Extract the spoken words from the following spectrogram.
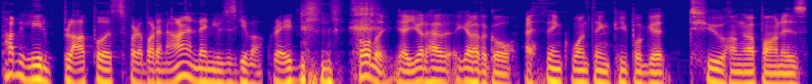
probably read blog posts for about an hour and then you'll just give up right? Totally. Yeah you gotta have you gotta have a goal. I think one thing people get too hung up on is,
